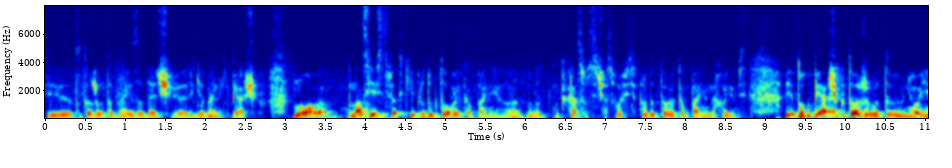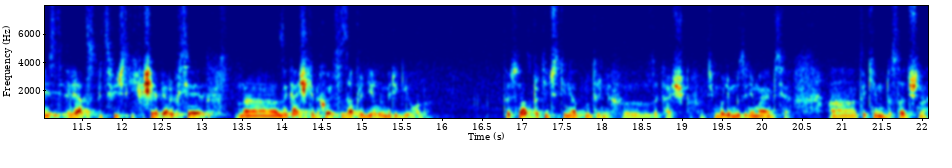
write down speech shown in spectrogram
это тоже вот одна из задач региональных пиарщиков. Но у нас есть все-таки продуктовые компании. Да? Вот мы как раз вот сейчас в офисе продуктовой компании находимся. И тут пиарщику тоже, вот у него есть ряд специфических вещей. Во-первых, все э, заказчики находятся за пределами региона. То есть у нас практически нет внутренних э, заказчиков. Тем более мы занимаемся а, таким достаточно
